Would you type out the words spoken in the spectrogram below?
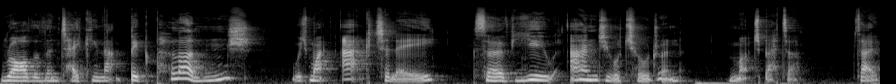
rather than taking that big plunge, which might actually serve you and your children much better. So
